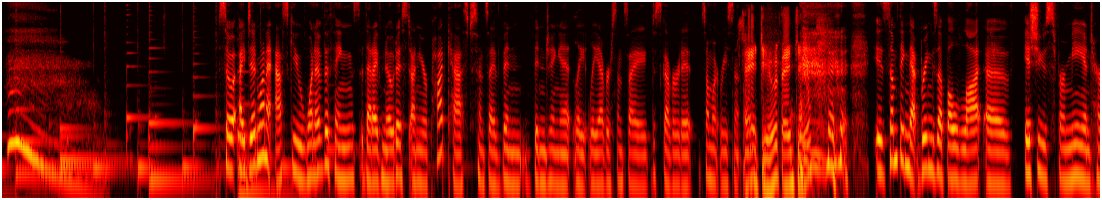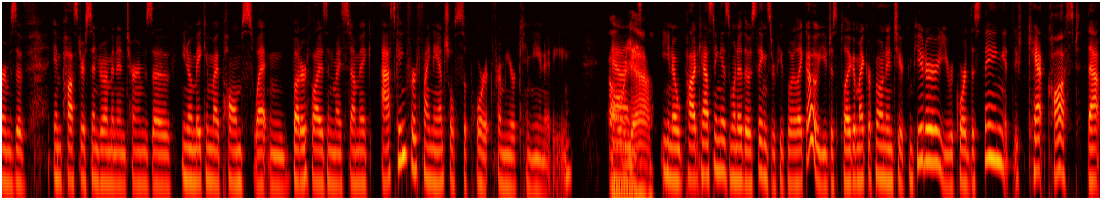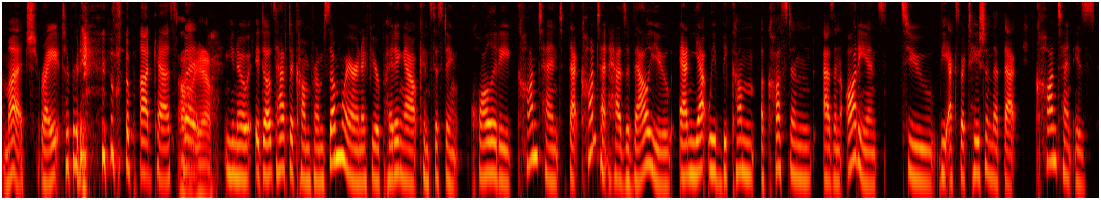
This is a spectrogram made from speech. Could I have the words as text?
Hmm. So I did want to ask you one of the things that I've noticed on your podcast since I've been binging it lately, ever since I discovered it somewhat recently. Thank you. Thank you. is something that brings up a lot of issues for me in terms of imposter syndrome and in terms of, you know, making my palms sweat and butterflies in my stomach, asking for financial support from your community. Oh, and, yeah. You know, podcasting is one of those things where people are like, oh, you just plug a microphone into your computer, you record this thing. It, it can't cost that much, right, to produce a podcast. Oh, but, yeah. you know, it does have to come from somewhere. And if you're putting out consistent quality content, that content has a value. And yet we've become accustomed as an audience to the expectation that that content is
